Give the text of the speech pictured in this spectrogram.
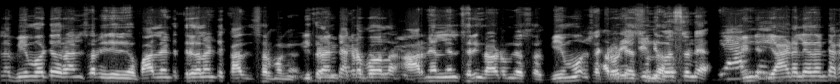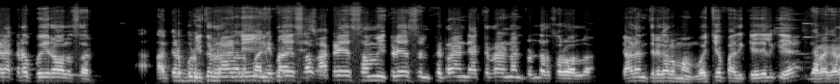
ఇలా భీమ్ ఒకటి రాని సార్ ఇది పాలంటే తిరగాలంటే కాదు సార్ మాకు. ఇక్కడ అంటే అక్కడ పోవాలి? ఆరు నెలల నెలలు సరిగ్గా రావడం లేదు సార్. భీము వస్తుండే. ఇంటి- యాడ లేదంటే అక్కడ ఎక్కడ పోయి రావాలి సార్. అక్కడ ఇక్కడ రాండి పని ఇక్కడ వేస్తాం, అక్కడ వేస్తాం ఇక్కడ వేస్తాం. ఇక్కడ రాండి అక్కడ రాండి అంటుంటారు సార్ వాళ్ళు. ఏడని తిరగలమా వచ్చే పది కేజీలకి గరగర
